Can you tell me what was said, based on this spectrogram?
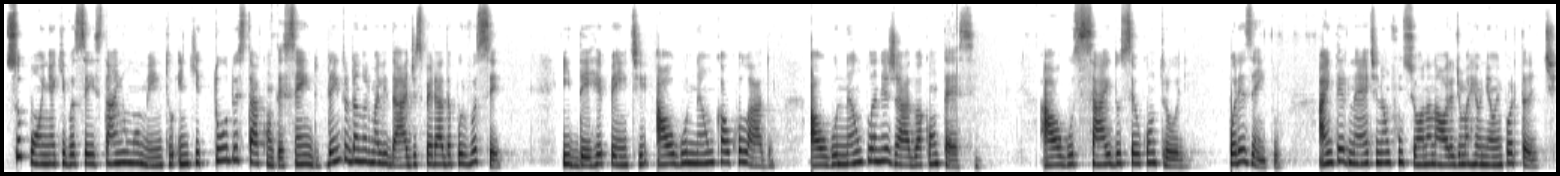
Suponha que você está em um momento em que tudo está acontecendo dentro da normalidade esperada por você e de repente algo não calculado, algo não planejado acontece. Algo sai do seu controle. Por exemplo, a internet não funciona na hora de uma reunião importante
